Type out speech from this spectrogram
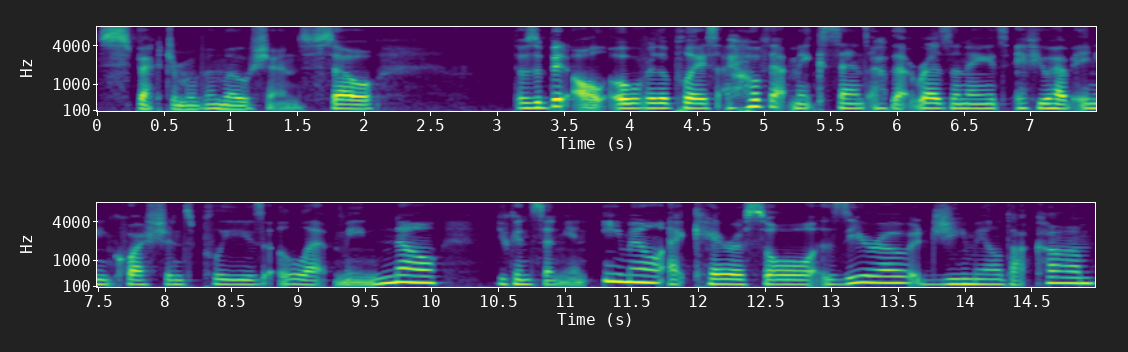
spectrum of emotions. So that was a bit all over the place. I hope that makes sense. I hope that resonates. If you have any questions, please let me know. You can send me an email at carousel0gmail.com.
